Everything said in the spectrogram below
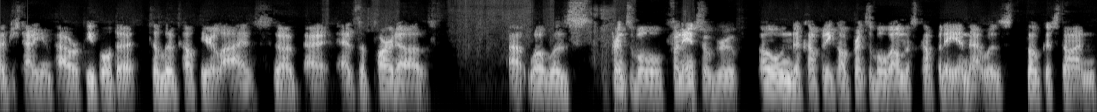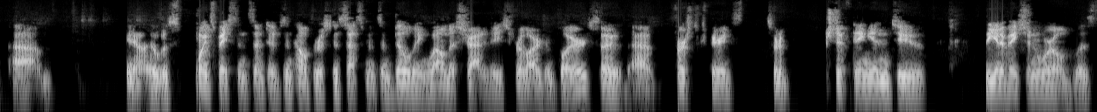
uh, just how do you empower people to, to live healthier lives. So I, as a part of uh, what was Principal Financial Group, owned a company called Principal Wellness Company, and that was focused on, um, you know, it was points based incentives and health risk assessments and building wellness strategies for large employers. So, uh, first experience sort of shifting into the innovation world was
